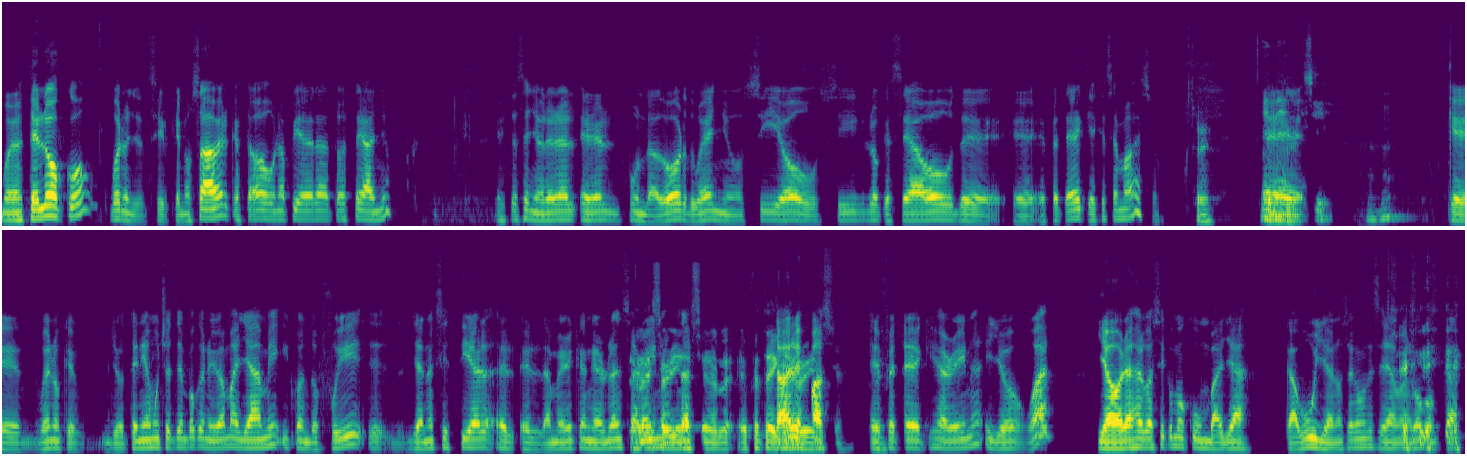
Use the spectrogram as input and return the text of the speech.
Bueno, este loco, bueno, decir que no sabe, que ha estado bajo una piedra todo este año. Este señor era el, era el fundador, dueño, CEO, sí, lo que sea O de eh, FTX, ¿es que se llama eso? Sí. Eh, sí que, bueno, que yo tenía mucho tiempo que no iba a Miami y cuando fui eh, ya no existía el, el American Airlines Arena. FTX estaba el espacio, FTX Arena y yo, ¿what? Y ahora es algo así como Kumbaya, Cabulla, no sé cómo que se llama, algo con K.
